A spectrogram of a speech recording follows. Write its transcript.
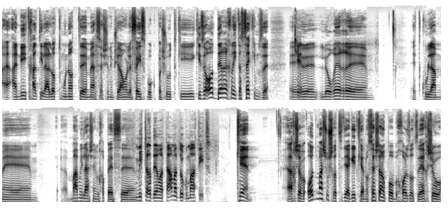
אני התחלתי להעלות תמונות מהסשנים שלנו לפייסבוק פשוט, כי, כי זה עוד דרך להתעסק עם זה. כן. לעורר את כולם מה המילה שאני מחפש? אה? מתרדמתם הדוגמטית. כן. עכשיו, עוד משהו שרציתי להגיד, כי הנושא שלנו פה בכל זאת זה איכשהו,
